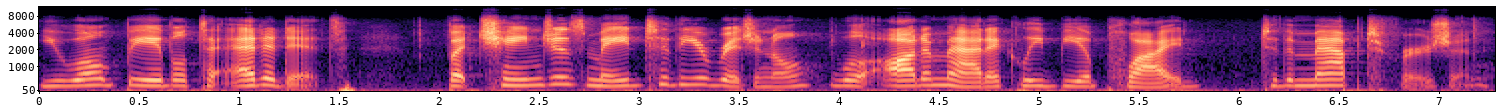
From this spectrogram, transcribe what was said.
You won't be able to edit it, but changes made to the original will automatically be applied to the mapped version.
